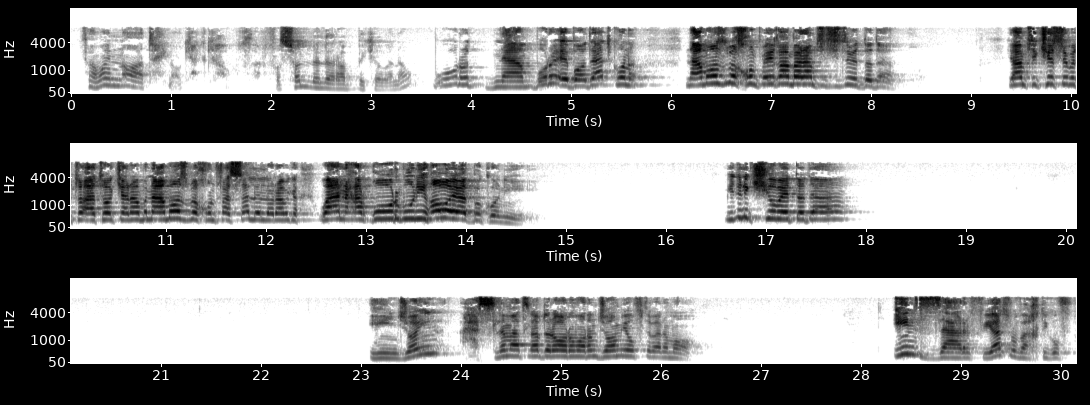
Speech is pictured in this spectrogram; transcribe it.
فما نا اتینا کل کوثر فصل لربک و برو نم برو عبادت کن. نماز بخون. پیغمبرم چه چیزی بهت دادم. یا همچی کسی به تو عطا کردم. و نماز بخون. فصل الله و هر قربونی ها باید بکنی. می‌دونی کیو بهت دادم؟ اینجا این اصل مطلب داره آرام آرام جا میفته برای ما. این ظرفیت رو وقتی گفت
